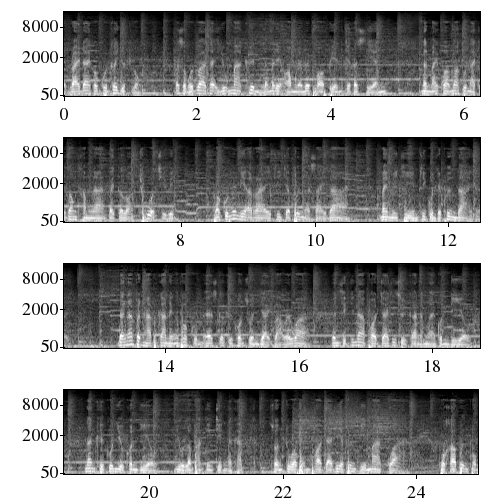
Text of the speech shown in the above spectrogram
ตุรายได้ของคุณก็หยุดลงก็สมมติว่าถ้าอายุมากขึ้น และไม่ได้ออมเงินไว้พอเพียงที่จะเกษียณนั่นหมายความว่าคุณอาจจะต้องทำงานไปตลอดชั่วชีวิต เพราะคุณไม่มีอะไรที่จะพึ่งอาศัยได้ ไม่มีทีมที่คุณจะพึ่งได้เลย ดังนั้นปัญหาประการหนึ่งของพวกกลุ่ม S ก็คือคนส่วนใหญ่กล่าวไว้ว่า เป็นสิ่งที่น่าพอใจที่สุดการทำงานคนเดียว นั่นคือคุณอยู่คนเดียว อยู่ลำพังจริง ๆ นะครับ ส่วนตัวผมพอใจที่จะพึ่งทีมมากกว่า พวกเขาพึ่งผม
